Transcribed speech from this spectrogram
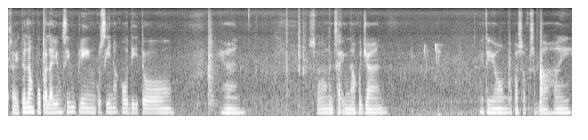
so ito lang po pala yung simpleng kusina ko dito. Yan So, nagsaing na ako dyan. Ito yung papasok sa bahay.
